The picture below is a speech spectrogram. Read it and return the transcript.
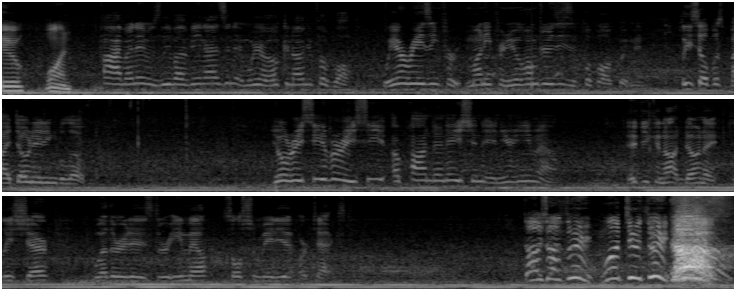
two, one. Hi, my name is Levi Vieneisen, and we are Okanagan Football. We are raising for money for new home jerseys and football equipment. Please help us by donating below. You'll receive a receipt upon donation in your email. If you cannot donate, please share, whether it is through email, social media, or text. Dogs on three. One, two, three. Dogs!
